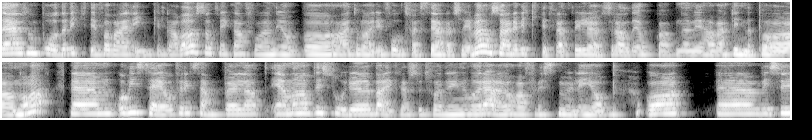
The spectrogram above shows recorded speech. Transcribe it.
det er liksom både viktig for hver enkelt av oss at vi kan få en jobb og ha et varig fotfeste i arbeidslivet, og så er det viktig for at vi løser alle de oppgavene vi har vært inne på nå. Um, og vi ser jo f.eks. at en av de store bærekraftsutfordringene våre er å ha flest mulig jobb. Og hvis vi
